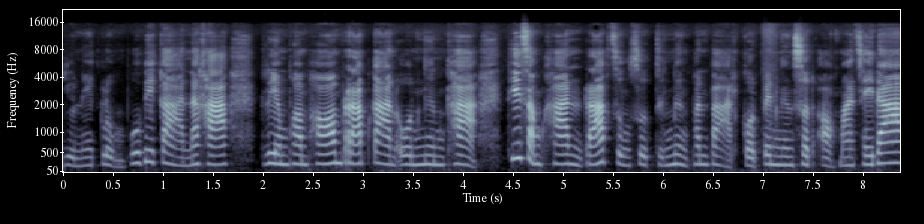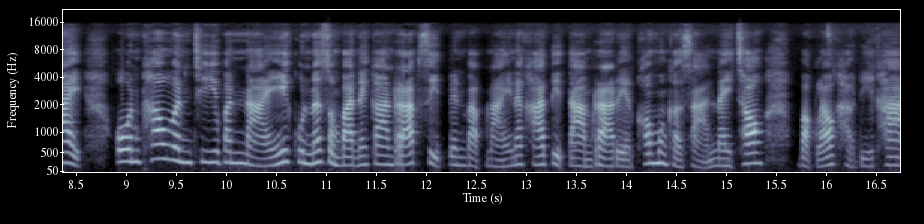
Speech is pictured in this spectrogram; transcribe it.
อยู่ในกลุ่มผู้พิการนะคะ เตรียมความพร้อมรับการโอนเงินค่ะ ที่สำคัญรับสูงสุดถึง 1,000 บาทกดเป็นเงินสดออกมาใช้ได้ โอนเข้าบัญชีวันไหน คุณสมบัติในการรับสิทธิ์เป็นแบบไหนนะคะ ติดตามรายละเอียดข้อมูลข่าวสารในช่องบอกเล่าข่าวดีค่ะ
